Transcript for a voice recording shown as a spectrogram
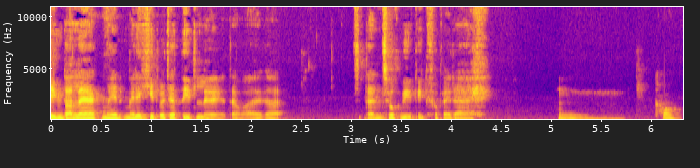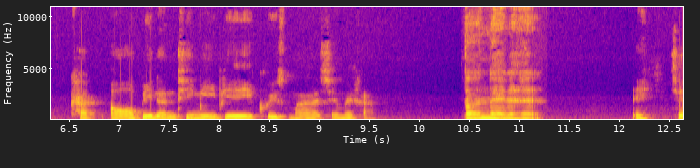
ริงๆตอนแรกไม่ไม่ได้คิดว่าจะติดเลย แต่ว่าก็ดันโชคดีติดเข้าไปได้ อืมเขาคัดอ๋อปีนั้นที่มีพี่คริสมาใช่ไหมครับ ตอนไหนนะฮะ เอ๊ะใช่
